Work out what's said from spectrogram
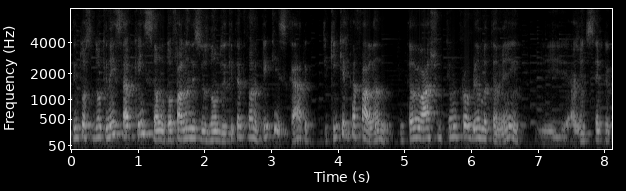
Tem torcedor que nem sabe quem são. Estou falando esses nomes aqui, tá falando quem que é esse cara, de quem que ele está falando. Então eu acho que tem um problema também e a gente sempre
